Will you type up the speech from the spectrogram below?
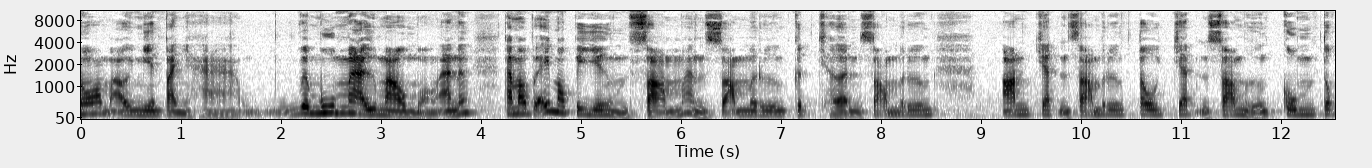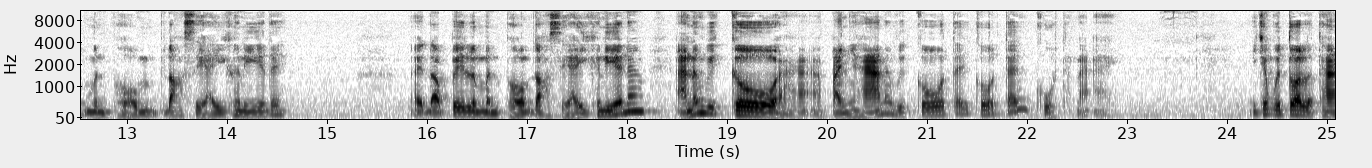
នាំឲ្យមានបញ្ហាវាមួម៉ៅមកហ្មងអាហ្នឹងថាមកពីអីមកពីយើងមិនសមមិនសមរឿងគិតច្រើនសមរឿងអន់ចិត្តអន្សំរឿងតូចចិត្តអន្សំរឿងគុំទុកមិនព្រមដោះស្រាយគ្នាទេហើយដល់ពេលមិនព្រមដោះស្រាយគ្នាហ្នឹងអាហ្នឹងវាគោអាបញ្ហាហ្នឹងវាគោទៅគោទៅគ្រោះថ្នាក់ហើយអញ្ចឹងវាទល់ថា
